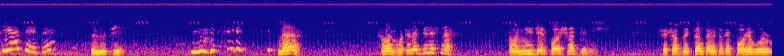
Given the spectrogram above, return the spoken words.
কি আছে এতে? লুচি। লুচি? না আমার হোটেলের জিনিস না আমার নিজের পয়সার জিনিস। সেসব বৃত্তান্ত আমি তোকে পরে বলব।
